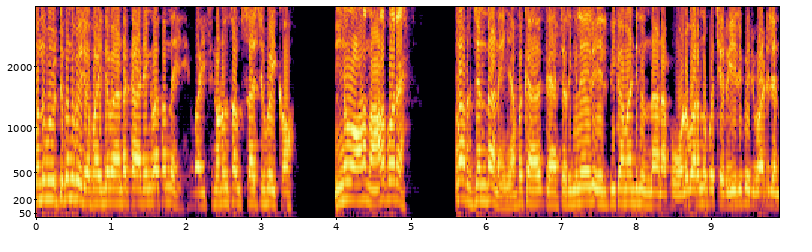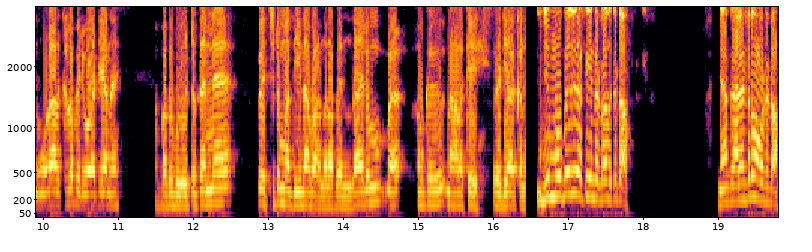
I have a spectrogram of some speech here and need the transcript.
ഒന്ന് വീട്ടിലൊന്ന് വരും. അപ്പൊ അതിന്റെ വേണ്ട കാര്യങ്ങളൊക്കെ ഒന്നേ. വൈഫിനോടൊന്ന് സംസാരിച്ചിട്ട് പോയിക്കോ. ഇന്ന് പോണം. നാളെ പോരെ. അർജന്റ് ആണ് ഞാൻ ഇപ്പൊ കാറ്ററിംഗിനെ ഏൽപ്പിക്കാൻ വേണ്ടി നിന്നാണ്. അപ്പൊ ഓൾ പറഞ്ഞപ്പോ ചെറിയൊരു പരിപാടിയില്ല. നൂറാൾക്കുള്ള പരിപാടിയാണ്. അപ്പൊ അത് വീട്ടിൽ തന്നെ വെച്ചിട്ട് മതി എന്നാ പറഞ്ഞത്. അപ്പൊ എന്തായാലും നമുക്ക് നമുക്ക് നാളെ റെഡിയാക്കണം ഇജ്ജ് മൊബൈൽ കട്ട് ചെയ്യണ്ട കേട്ടോ കേട്ടോ ഞാൻ കാലണ്ടർ നോക്കട്ടെ ട്ടോ.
